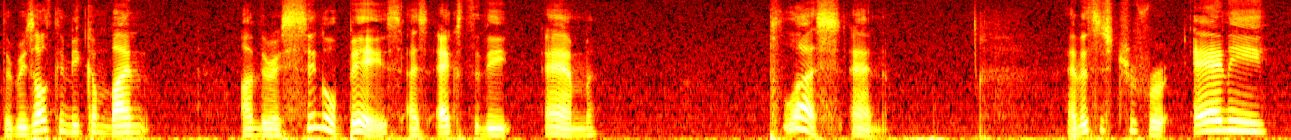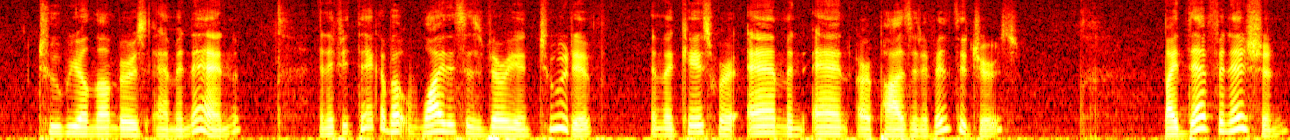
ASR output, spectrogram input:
the result can be combined under a single base as x to the m plus n. And this is true for any two real numbers m and n. And if you think about why this is very intuitive, in the case where m and n are positive integers, by definition,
